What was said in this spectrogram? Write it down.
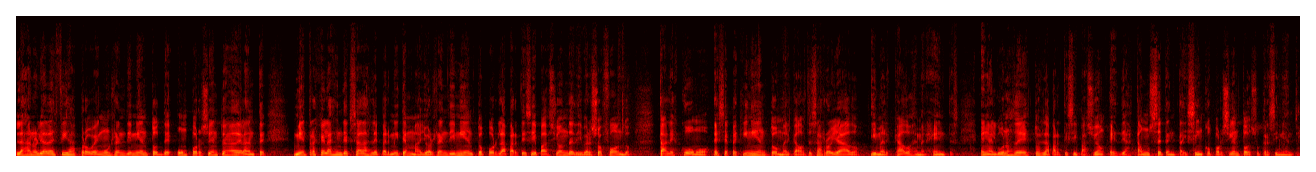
Las anualidades fijas proveen un rendimiento de un por ciento en adelante, mientras que las indexadas le permiten mayor rendimiento por la participación de diversos fondos, tales como SP500, mercados desarrollados y mercados emergentes. En algunos de estos la participación es de hasta un 75% de su crecimiento.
